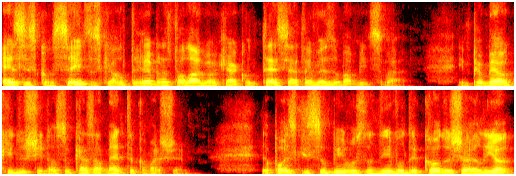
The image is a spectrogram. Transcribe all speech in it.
esses conceitos que Altereb nos falou que acontece através de uma mitzvah, em primeiro Kiddushim, nosso casamento com Hashem, depois que subimos no nível de Kodesh Elion,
